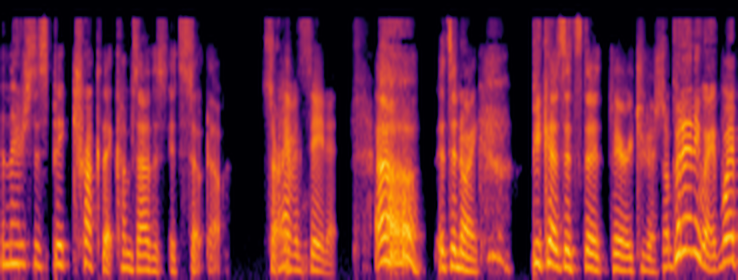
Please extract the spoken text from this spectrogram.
And there's this big truck that comes out of this. It's so dumb. Sorry. I haven't seen it. Oh, it's annoying because it's the very traditional. But anyway, my,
